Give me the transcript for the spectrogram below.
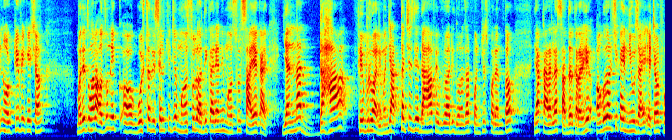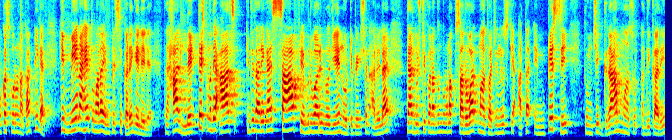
नोटिफिकेशनमध्ये तुम्हाला अजून एक गोष्ट दिसेल की जे महसूल अधिकारी आणि महसूल सहाय्यक आहे यांना दहा फेब्रुवारी म्हणजे आत्ताचे जे दहा फेब्रुवारी दोन हजार पंचवीसपर्यंत या कार्यालयात सादर करावे. हे अगोदरची काही न्यूज आहे याच्यावर फोकस करू नका. ठीक आहे? ही मेन आहे तुम्हाला एम पी कडे गेलेली आहे. तर हा लेटेस्टमध्ये आज किती तारीख आहे? सहा फेब्रुवारी रोजी हे नोटिफिकेशन आलेलं आहे. त्या दृष्टिकोनातून तुम्हाला सर्वात महत्त्वाची न्यूज की आता एम पी एस सी तुमची ग्राम महसूल अधिकारी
